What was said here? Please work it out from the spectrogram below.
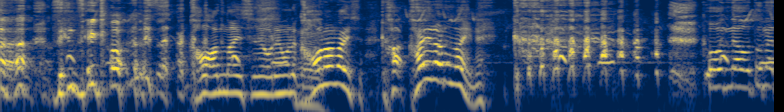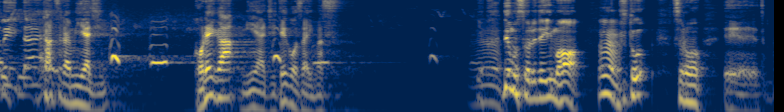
全然変わらないです。変わんないですね。俺もね変わらないです、か変えられないね こんな大人でいたい。桂宮治。これが宮治でございます。でもそれで今、うん。ずっと、その、えー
